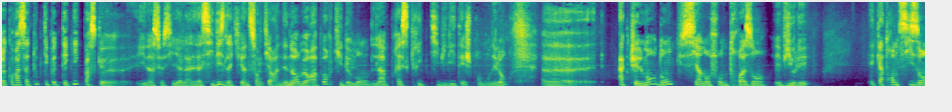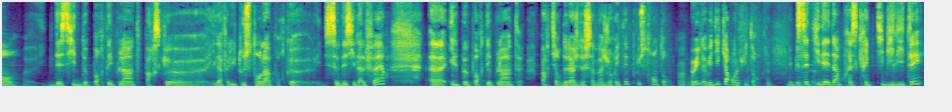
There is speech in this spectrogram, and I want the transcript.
Je voudrais qu'on fasse un tout petit peu de technique parce que il associe à la, la Civis là qui vient de sortir un énorme rapport qui demande l'imprescriptibilité. Je prends mon élan. Euh, actuellement, donc, si un enfant de 3 ans est violé et qu'à 36 ans, euh, il décide de porter plainte parce que euh, il a fallu tout ce temps-là pour qu'il se décide à le faire, euh, il peut porter plainte à partir de l'âge de sa majorité plus 30 ans. Oui. Il avait dit 48 ans. Cette idée d'imprescriptibilité,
